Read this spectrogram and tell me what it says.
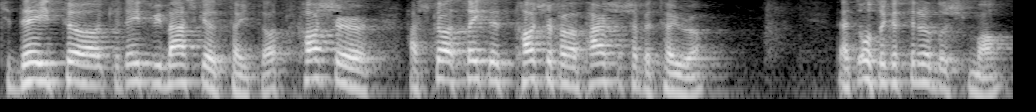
Kedei to, Kedei to be Mashka Saita. It's kosher, Hashka Saita is kosher from a Parsha Shabbat Torah. That's also considered Lishma.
